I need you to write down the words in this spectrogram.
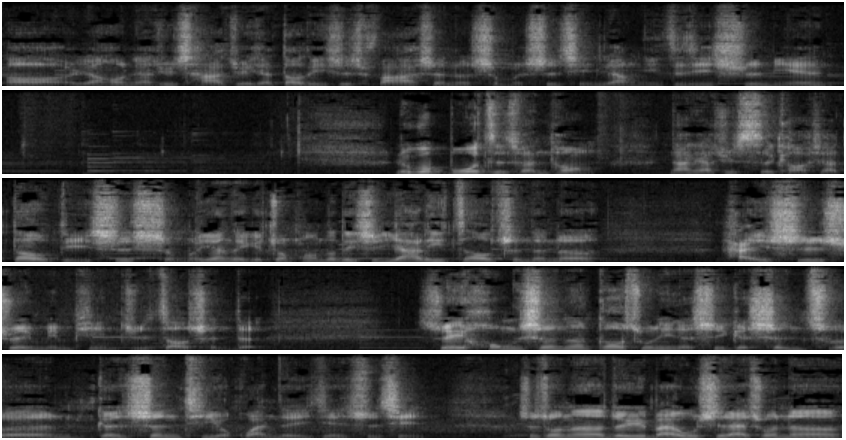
啊，然后你要去察觉一下，到底是发生了什么事情让你自己失眠。如果脖子酸痛，大家去思考一下，到底是什么样的一个状况？到底是压力造成的呢，还是睡眠品质造成的？所以红绳呢，告诉你的是一个生存跟身体有关的一件事情。所以说呢，对于白巫师来说呢，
